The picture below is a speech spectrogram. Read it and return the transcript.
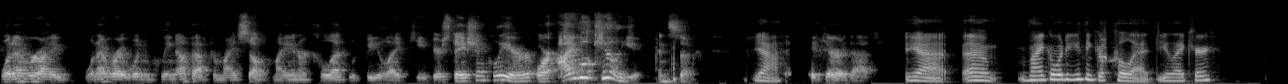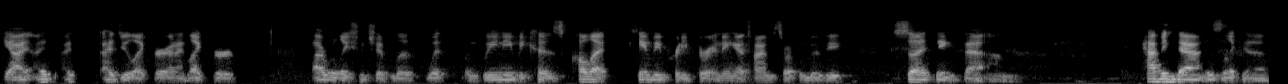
whenever I whenever I wouldn't clean up after myself, my inner Colette would be like, "Keep your station clear, or I will kill you." And so, yeah, take care of that. Yeah, um, Michael, what do you think of Colette? Do you like her? Yeah, I I, I do like her, and I like her uh, relationship with with Linguini because Colette can be pretty threatening at times throughout the movie. So I think that um, having that as like a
